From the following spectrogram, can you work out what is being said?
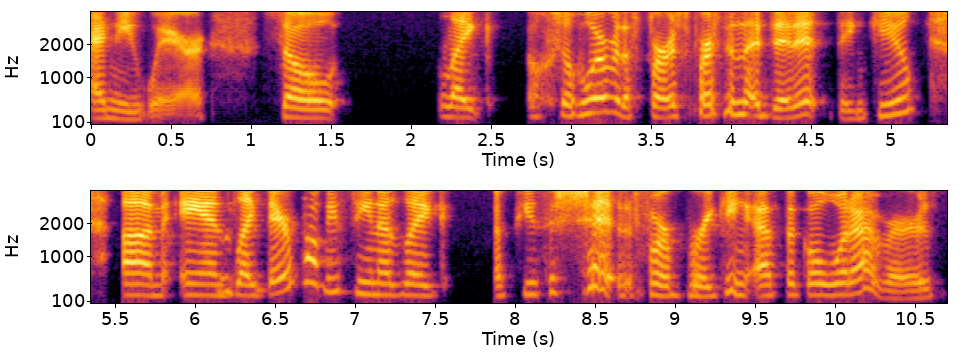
anywhere so like so whoever the first person that did it, thank you. Um, and like they're probably seen as like a piece of shit for breaking ethical whatevers.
